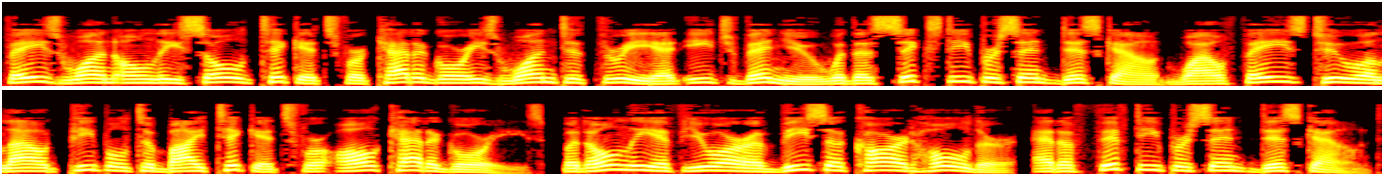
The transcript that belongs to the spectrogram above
Phase 1 only sold tickets for categories 1 to 3 at each venue with a 60% discount while Phase 2 allowed people to buy tickets for all categories, but only if you are a Visa card holder, at a 50% discount.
